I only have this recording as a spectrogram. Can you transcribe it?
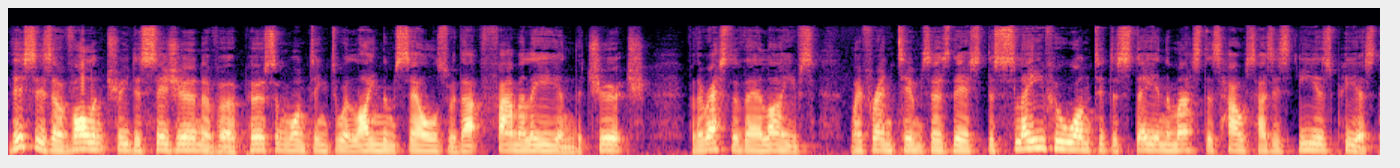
this is a voluntary decision of a person wanting to align themselves with that family and the church for the rest of their lives. My friend Tim says this The slave who wanted to stay in the master's house has his ears pierced,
